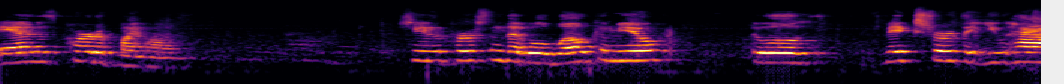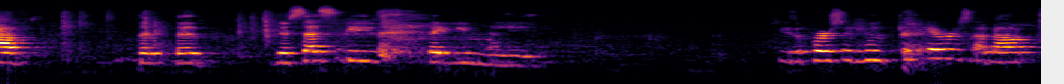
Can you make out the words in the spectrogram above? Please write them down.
Anne is part of my home. She is a person that will welcome you, that will make sure that you have the, the necessities that you need. She's a person who cares about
